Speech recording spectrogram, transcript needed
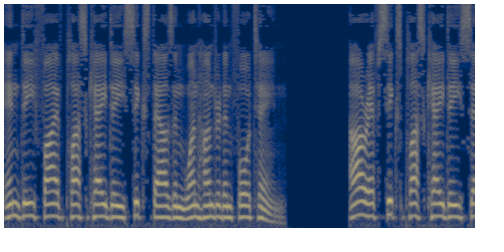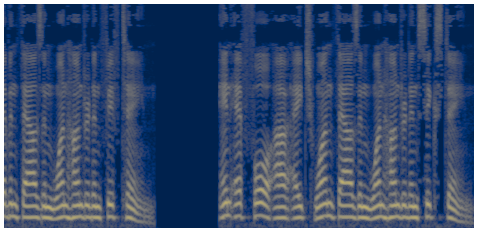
ND5 plus KD 6114. RF6 plus KD 7115. NF4RH 1116.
